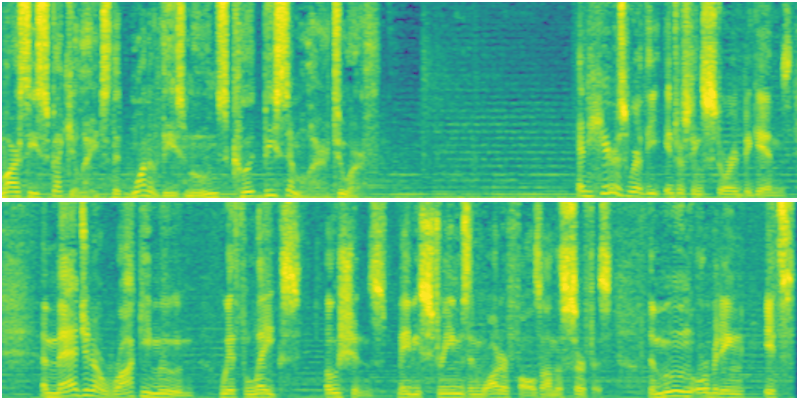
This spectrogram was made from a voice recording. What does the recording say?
Marcy speculates that one of these moons could be similar to Earth. And here's where the interesting story begins. Imagine a rocky moon with lakes, oceans, maybe streams and waterfalls on the surface. The moon orbiting its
